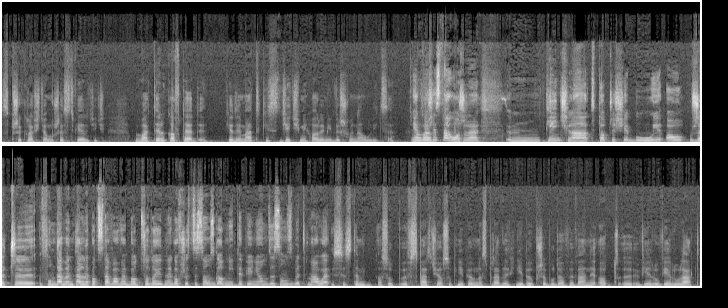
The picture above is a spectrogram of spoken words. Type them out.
z przykrością muszę stwierdzić, była tylko wtedy, kiedy matki z dziećmi chorymi wyszły na ulicę. Jak Mowa- to się stało, że mm, pięć lat toczy się bój o rzeczy fundamentalne, podstawowe, bo co do jednego wszyscy są zgodni, te pieniądze są zbyt małe. System osób, wsparcia osób niepełnosprawnych nie był przebudowywany od y, wielu, wielu lat.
